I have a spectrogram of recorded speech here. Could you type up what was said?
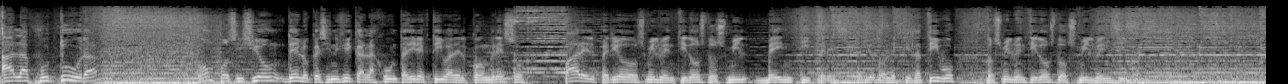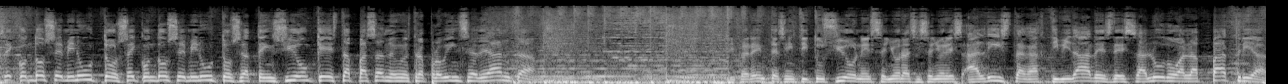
a la futura composición de lo que significa la Junta Directiva del Congreso para el periodo 2022-2023, periodo legislativo 2022-2023. 6 con 12 minutos, 6 con 12 minutos, atención, ¿qué está pasando en nuestra provincia de Anta? Diferentes instituciones, señoras y señores, alistan actividades de saludo a la patria.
